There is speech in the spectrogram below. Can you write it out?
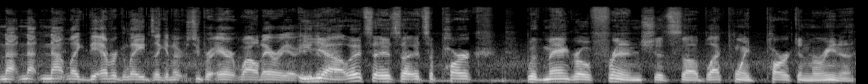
Not not not like the Everglades, like in a super air, wild area. Either. Yeah, it's a, it's a it's a park with mangrove fringe. It's uh, Black Point Park and Marina.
